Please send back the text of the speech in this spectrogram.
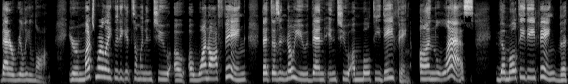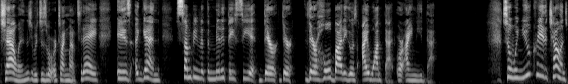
that are really long. You're much more likely to get someone into a, a one off thing that doesn't know you than into a multi day thing, unless the multi day thing, the challenge, which is what we're talking about today, is again something that the minute they see it, they're, they're their whole body goes, I want that or I need that. So when you create a challenge,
